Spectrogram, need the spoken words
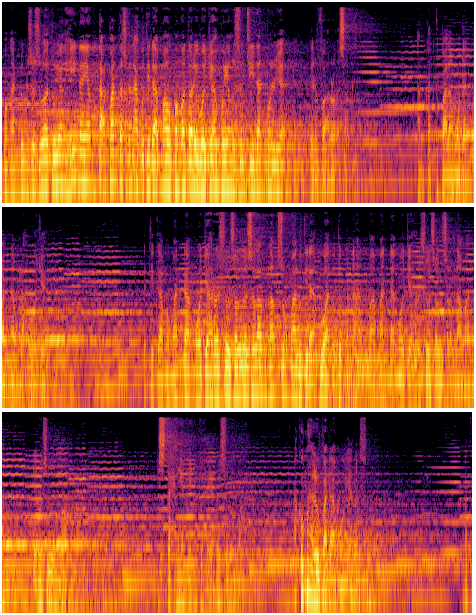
mengandung sesuatu yang hina yang tak pantas dan aku tidak mau mengotori wajahmu yang suci dan mulia. Irfa' ra'sak. Angkat kepalamu dan pandanglah wajahku ketika memandang wajah Rasul sallallahu alaihi wasallam langsung malu tidak kuat untuk menahan memandang wajah Rasul sallallahu alaihi wasallam lama-lama. Ya Rasulullah istahya minka ya Rasulullah. Aku malu padamu ya Rasul. Maka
